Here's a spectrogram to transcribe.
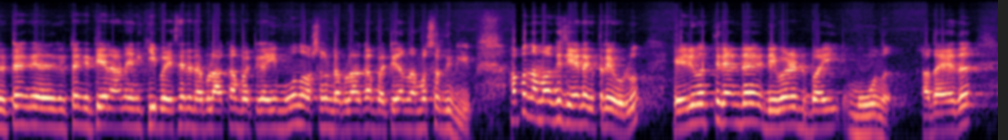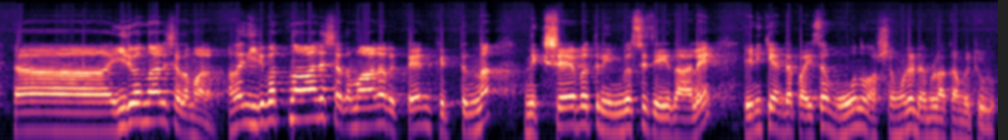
റിട്ടേൺ റിട്ടേൺ കിട്ടിയാലാണ് എനിക്ക് ഈ പൈസേനെ ഡബിൾ ആക്കാൻ പറ്റുക ഈ മൂന്ന് വർഷം കൊണ്ട് ഡബിൾ ആക്കാൻ പറ്റുക നമ്മൾ ശ്രദ്ധിപ്പിക്കും. അപ്പൊ നമുക്ക് ചെയ്യേണ്ട ഇത്രയേ ഉള്ളൂ. എഴുപത്തിരണ്ട് ഡിവൈഡഡ് ബൈ മൂന്ന്. അതായത് ഇരുപത്തിനാല് ശതമാനം അതായത് ഇരുപത്തിനാല് ശതമാനം റിട്ടേൺ കിട്ടുന്ന നിക്ഷേപത്തിൽ ഇൻവെസ്റ്റ് ചെയ്താലേ എനിക്ക് എന്റെ പൈസ മൂന്ന് വർഷം കൊണ്ട് ഡബിൾ ആക്കാൻ പറ്റുള്ളൂ.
